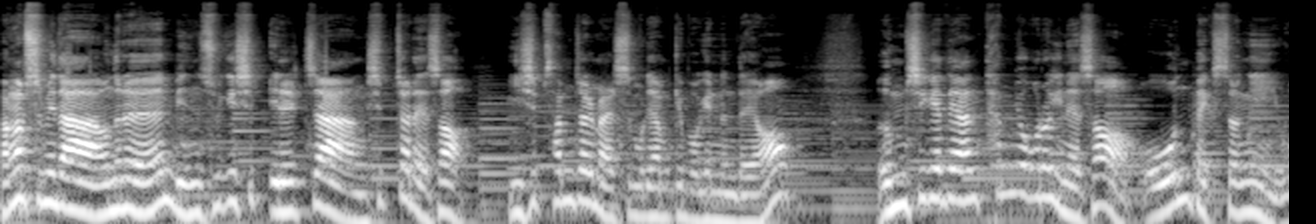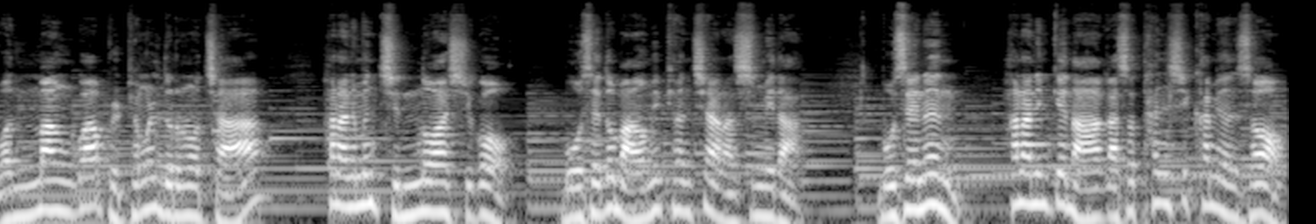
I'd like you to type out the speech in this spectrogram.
반갑습니다. 오늘은 민수기 11장 10절에서 23절 말씀 우리 함께 보겠는데요. 음식에 대한 탐욕으로 인해서 온 백성이 원망과 불평을 늘어놓자 하나님은 진노하시고 모세도 마음이 편치 않았습니다. 모세는 하나님께 나아가서 탄식하면서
